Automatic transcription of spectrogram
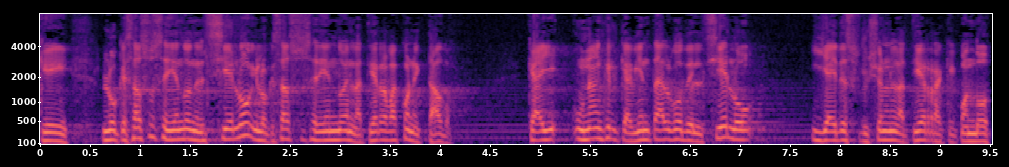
que lo que está sucediendo en el cielo y lo que está sucediendo en la tierra va conectado. Que hay un ángel que avienta algo del cielo y hay destrucción en la tierra, que cuando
